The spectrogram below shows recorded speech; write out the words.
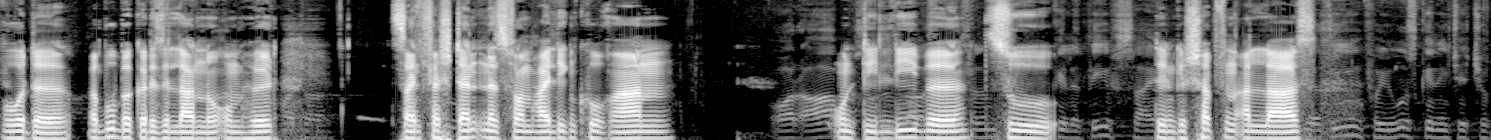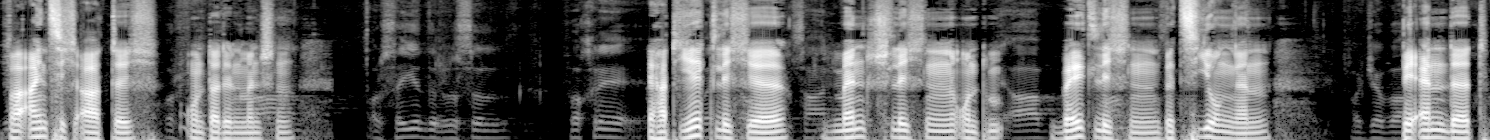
wurde Abu Bakr Silano umhüllt. Sein Verständnis vom heiligen Koran und die Liebe zu den Geschöpfen Allahs war einzigartig unter den Menschen. Er hat jegliche menschlichen und weltlichen Beziehungen beendet,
